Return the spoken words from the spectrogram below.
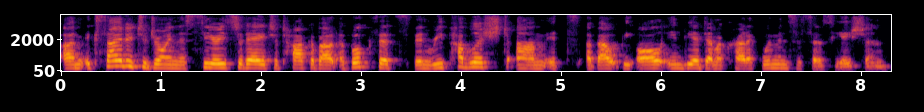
I'm excited to join this series today to talk about a book that's been republished. Um, it's about the All India Democratic Women's Association.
